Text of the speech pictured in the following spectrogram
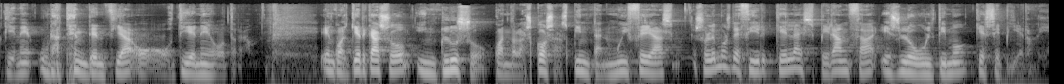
tiene una tendencia o tiene otra. En cualquier caso, incluso cuando las cosas pintan muy feas, solemos decir que la esperanza es lo último que se pierde.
